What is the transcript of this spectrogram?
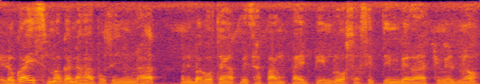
Hello guys, magandang hapon sa inyong lahat. Panibago tayong update sa pang 5pm bro sa September uh, 12 no.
